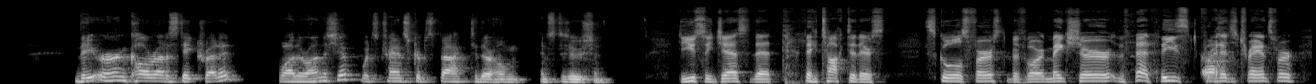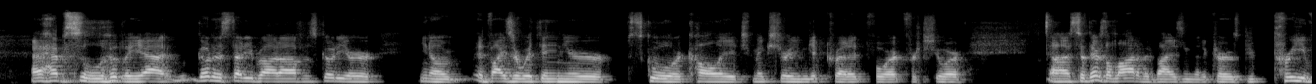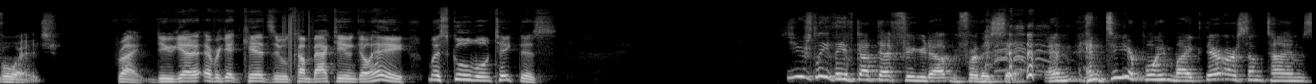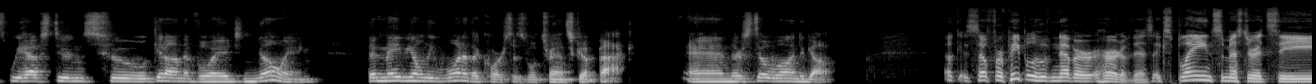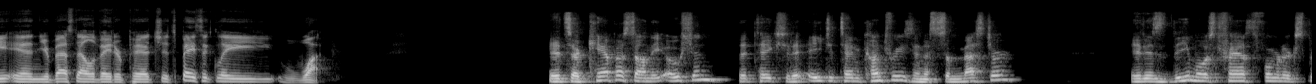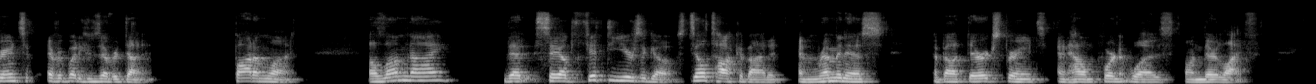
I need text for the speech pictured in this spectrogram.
They earn Colorado State credit while they're on the ship, which transcripts back to their home institution. Do you suggest that they talk to their schools first before make sure that these credits oh, transfer? Absolutely. Yeah. Go to the study abroad office, go to your you know advisor within your school or college make sure you can get credit for it for sure uh, so there's a lot of advising that occurs pre-voyage right do you get ever get kids who come back to you and go hey my school won't take this usually they've got that figured out before they sail and and to your point mike there are sometimes we have students who get on the voyage knowing that maybe only one of the courses will transcript back and they're still willing to go. Okay, so for people who've never heard of this, explain semester at sea in your best elevator pitch. It's basically what? It's a campus on the ocean that takes you to eight to 10 countries in a semester. It is the most transformative experience of everybody who's ever done it. Bottom line alumni that sailed 50 years ago still talk about it and reminisce about their experience and how important it was on their life.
